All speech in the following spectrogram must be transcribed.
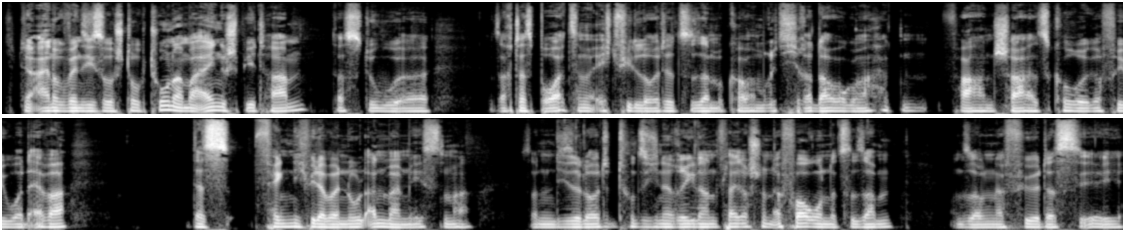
Ich habe den Eindruck, wenn sich so Strukturen einmal eingespielt haben, dass du äh, gesagt hast, boah, jetzt haben wir echt viele Leute zusammenbekommen, haben richtig Radau gemacht, hatten Fahren, Charles, Choreografie, whatever. Das fängt nicht wieder bei Null an beim nächsten Mal, sondern diese Leute tun sich in der Regel dann vielleicht auch schon in der Vorrunde zusammen und sorgen dafür, dass sie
